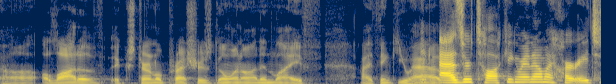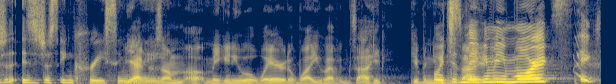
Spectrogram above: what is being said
uh, a lot of external pressures going on in life. I think you have. As you're talking right now, my heart rate is just increasing. yeah, because I'm uh, making you aware to why you have anxiety, giving you which is making me more excited.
